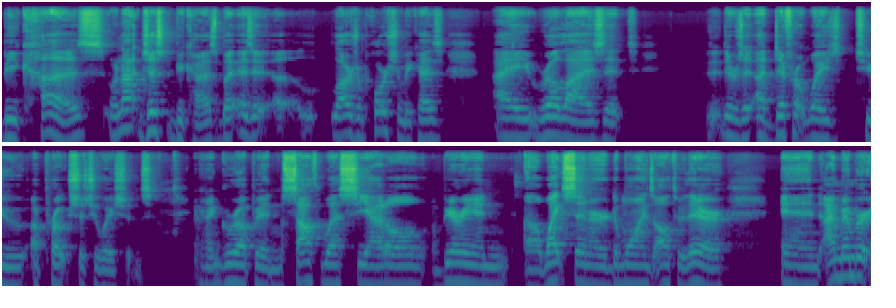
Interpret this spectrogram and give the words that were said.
because, well, not just because, but as a, large portion because I realized that there's a, a different way to approach situations. I grew up in Southwest Seattle, Burien, uh, White Center, Des Moines, all through there. And I remember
